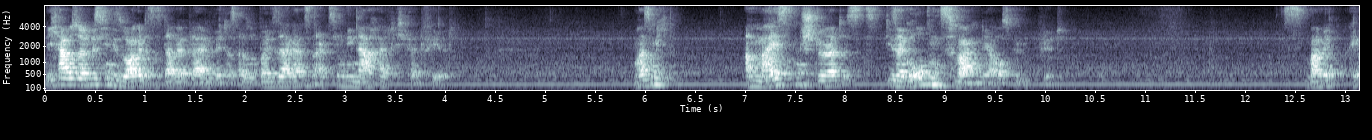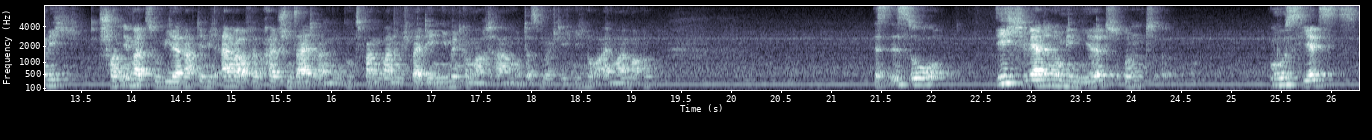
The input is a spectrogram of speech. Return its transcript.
ich habe so ein bisschen die Sorge, dass es dabei bleiben wird, dass also bei dieser ganzen Aktion die Nachhaltigkeit fehlt. Was mich am meisten stört, ist dieser Gruppenzwang, der ausgeübt wird. Es war mir eigentlich schon immer zuwider, nachdem ich einmal auf der falschen Seite beim Gruppenzwang war, nämlich bei denen, die mitgemacht haben und das möchte ich nicht noch einmal machen. Es ist so, ich werde nominiert und muss jetzt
